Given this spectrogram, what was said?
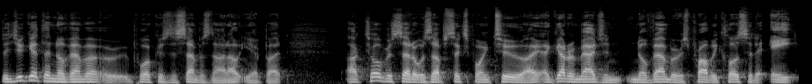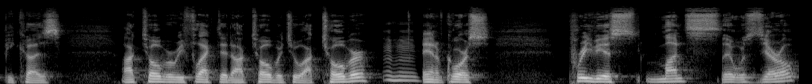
Did you get the November report? Because December's not out yet, but October said it was up 6.2. I, I got to imagine November is probably closer to 8 because October reflected October to October. And of course, previous months there was zero.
